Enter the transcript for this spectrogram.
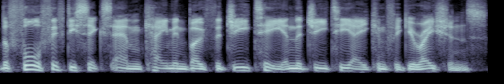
The 456M came in both the GT and the GTA configurations.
